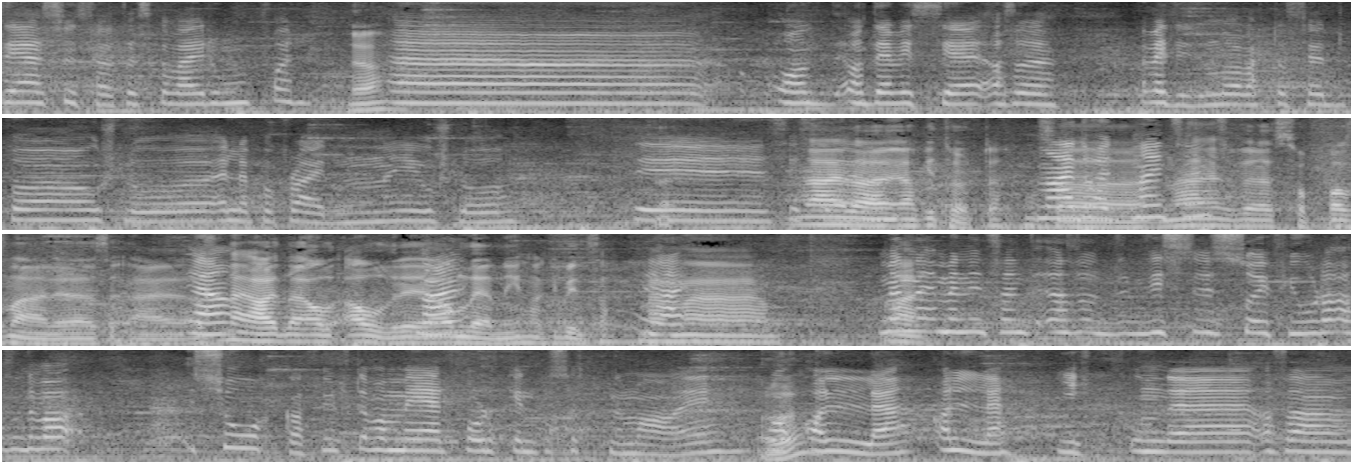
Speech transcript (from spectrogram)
det syns jeg at det skal være rom for. ja. Eh, og, og det vi ser Altså, jeg vet ikke om du har vært og sett på Oslo Eller på Priden i Oslo de siste Nei, nei, jeg har ikke turt det. Altså, Nei, du har nei, ikke nei, sant? vi er såpass nære nei, altså, Ja. nei, jeg har- Det aldri Nei. anledning, har ikke begynt seg. Men, øh, Men, men altså, hvis du så i fjor, da altså, Det var sjåkafullt. Det var mer folk enn på 17. mai. Og alle, alle gikk om det Altså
